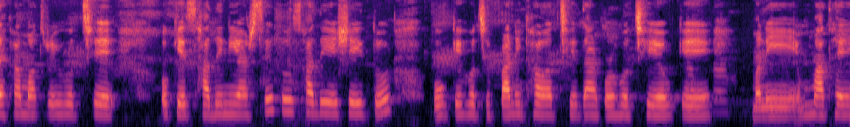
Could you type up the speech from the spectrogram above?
দেখা মাত্রই হচ্ছে ওকে ছাদে নিয়ে আসছে। তো ছাদে এসেই তো ওকে হচ্ছে পানি খাওয়াচ্ছে, তারপর হচ্ছে ওকে মানে মাথায়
